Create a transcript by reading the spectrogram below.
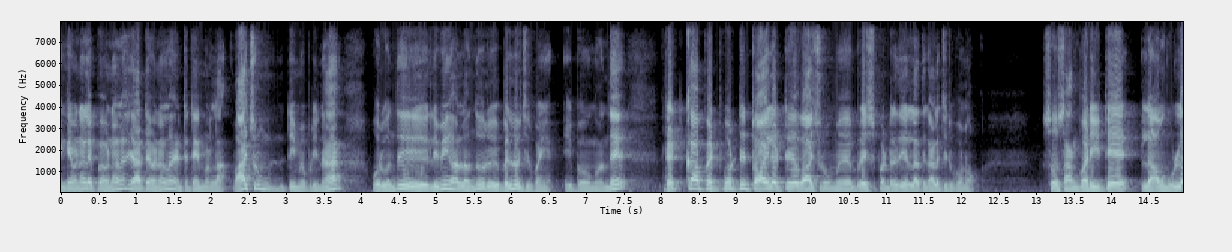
எங்கே வேணாலும் எப்போ வேணாலும் யார்கிட்ட வேணாலும் என்டர்டெயின் பண்ணலாம். வாஷ்ரூம் டீம் எப்படின்னா ஒரு வந்து லிவிங் ஹாலில் வந்து ஒரு பெல் வச்சுருப்பாங்க. இப்போ அவங்க வந்து ரெட் கார்பெட் போட்டு டாய்லெட்டு வாஷ்ரூமு ப்ரஷ் பண்ணுறது எல்லாத்துக்கும் அழைச்சிட்டு போகணும் ஸோ சாங் பாடிக்கிட்டே இல்லை அவங்க உள்ள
